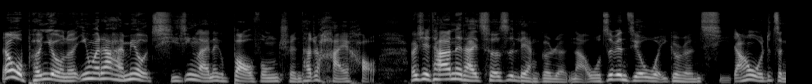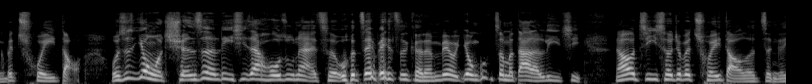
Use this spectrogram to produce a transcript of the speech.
然后我朋友呢，因为他还没有骑进来那个暴风圈，他就还好。而且他那台车是两个人呐，我这边只有我一个人骑。然后我就整个被吹倒。我是用我全身的力气在 hold 住那台车。我这辈子可能没有用过这么大的力气。然后机车就被吹倒了，整个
